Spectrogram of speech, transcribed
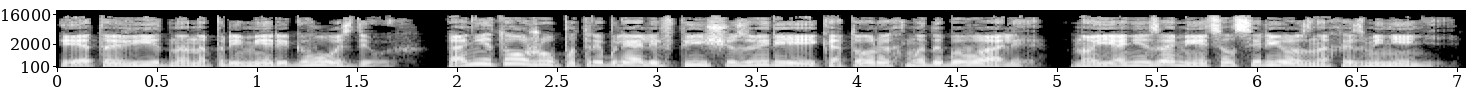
Это видно на примере Гвоздевых. Они тоже употребляли в пищу зверей, которых мы добывали, но я не заметил серьезных изменений.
